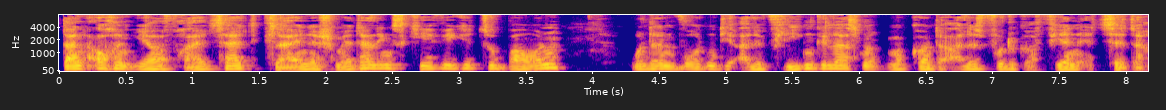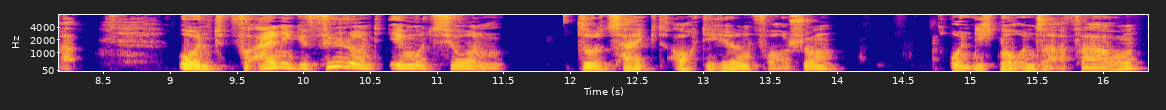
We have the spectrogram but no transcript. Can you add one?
dann auch in ihrer Freizeit kleine Schmetterlingskäfige zu bauen und dann wurden die alle fliegen gelassen und man konnte alles fotografieren etc. Und vor allen Dingen Gefühle und Emotionen, so zeigt auch die Hirnforschung und nicht nur unsere Erfahrung,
